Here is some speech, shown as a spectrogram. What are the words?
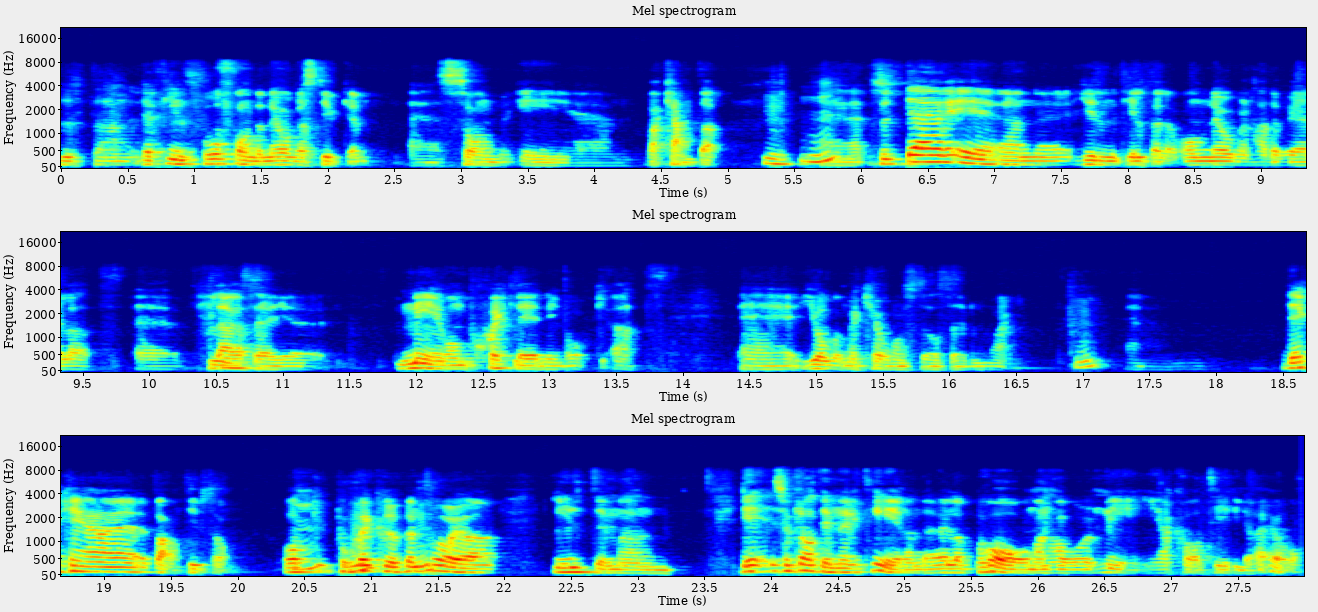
utan det finns fortfarande några stycken eh, som är eh, vakanta. Mm. Eh, Så där är en eh, gyllene tillfälle om någon hade velat eh, lära sig eh, mer om projektledning och att eh, jobba med kårens största evenemang. Mm. Eh, Det kan jag varmt tipsa om. Och Mm. projektgruppen Mm. tror jag inte man... Det är såklart det är meriterande eller bra om man har varit med i arkad tidigare år.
